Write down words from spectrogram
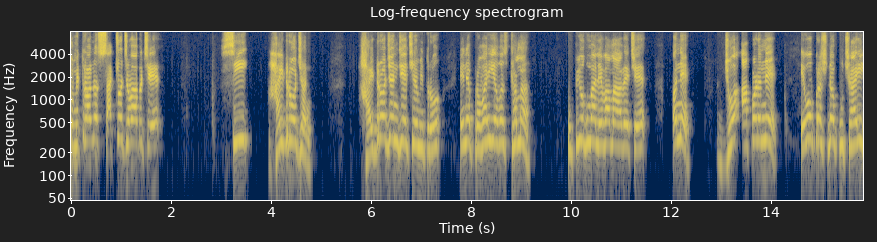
તો મિત્રો આનો સાચો જવાબ છે સી હાઇડ્રોજન. હાઇડ્રોજન જે છે મિત્રો, એને પ્રવાહી અવસ્થામાં ઉપયોગમાં લેવામાં આવે છે. અને જો આપણને એવો પ્રશ્ન પૂછાય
